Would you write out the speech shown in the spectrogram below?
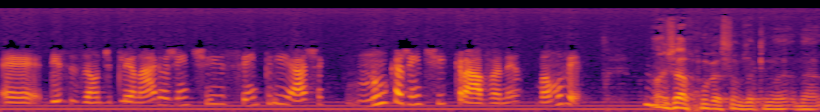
é, decisão de plenário a gente sempre acha, nunca a gente crava, né? Vamos ver. Nós já conversamos aqui na, na,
